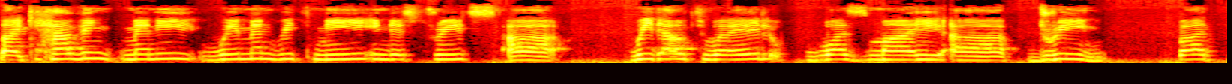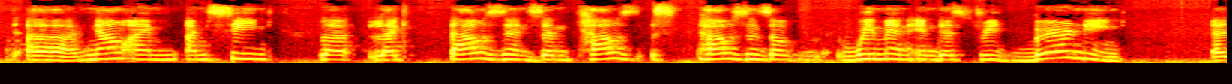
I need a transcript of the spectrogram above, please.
like having many women with me in the streets uh, without veil was my uh, dream. But uh, now I'm I'm seeing like thousands and thousands thousands of women in the street burning. Uh,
